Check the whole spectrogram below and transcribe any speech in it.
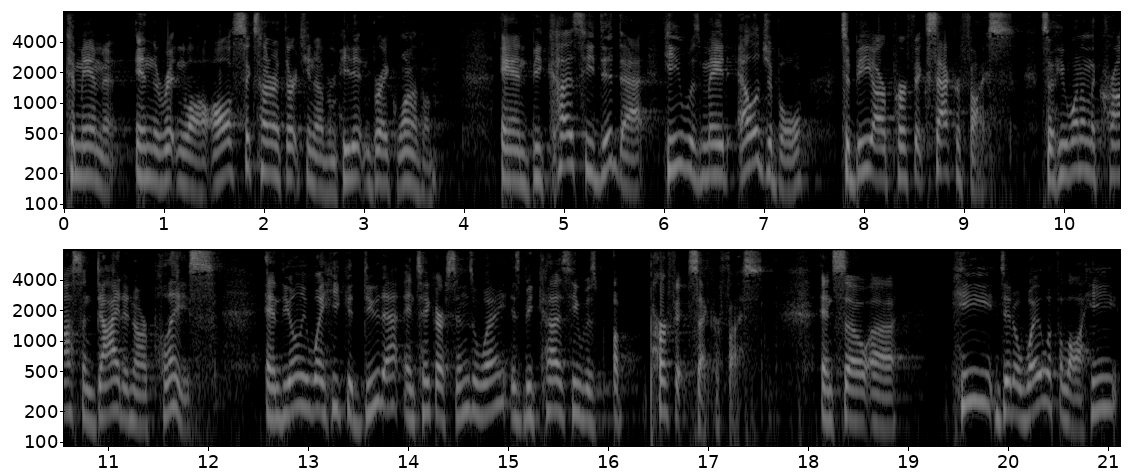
commandment in the written law, all 613 of them. He didn't break one of them. And because he did that, he was made eligible to be our perfect sacrifice. So he went on the cross and died in our place. And the only way he could do that and take our sins away is because he was a perfect sacrifice. And so uh, he did away with the law. He,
